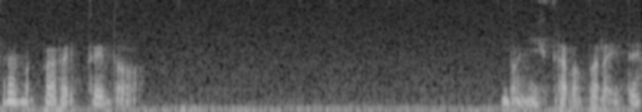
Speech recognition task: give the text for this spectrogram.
Треба перейти до. До них треба перейти.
